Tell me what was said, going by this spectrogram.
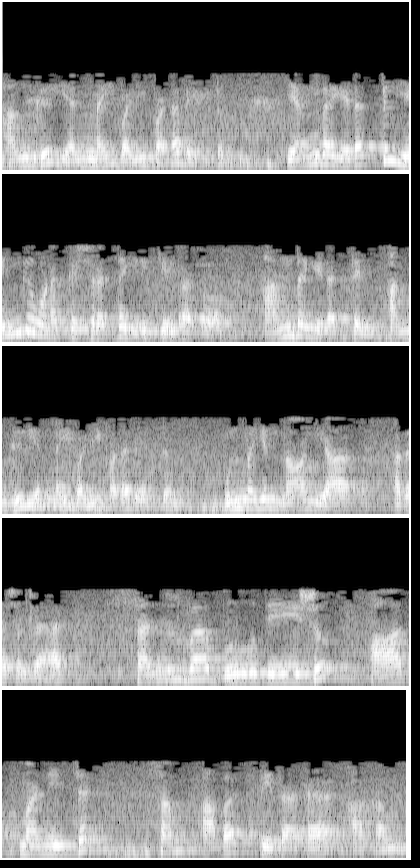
அங்கு என்னை வழிபட வேண்டும். எந்த இடத்தில் எங்கு உனக்கு ஸ்ரத்த இருக்கின்றதோ அந்த இடத்தில் அங்கு என்னை வழிபட வேண்டும். உண்மையில் நான் யார்? அத சொல்றார். சர்வபூதேஷு ஆத்மனிச்ச சம் அவஸ்திதக அகம்.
